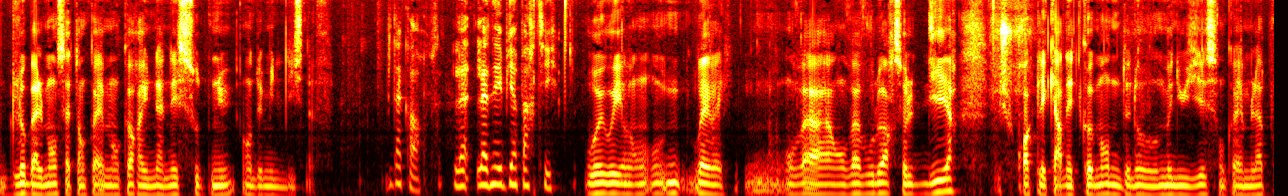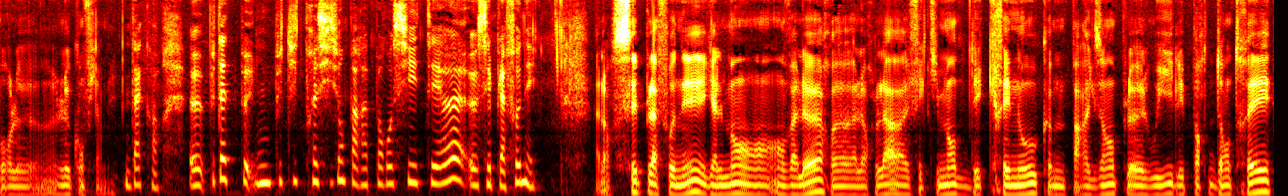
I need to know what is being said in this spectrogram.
globalement, ça tend quand même encore à une année soutenue en 2019. D'accord, l'année est bien partie. Oui, oui, on, on, va, on va vouloir se le dire. Je crois que les carnets de commandes de nos menuisiers sont quand même là pour le, confirmer. D'accord. Euh, peut-être une petite précision par rapport au CITE, euh, c'est plafonné. Alors c'est plafonné également en, valeur. Euh, alors là, effectivement, des créneaux comme par exemple, oui, les portes d'entrée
